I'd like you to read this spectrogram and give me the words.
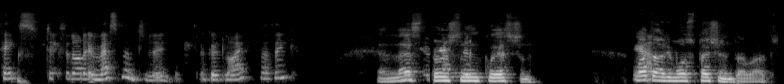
takes takes a lot of investment to lead a good life. I think. And last personal question. What Yeah. are you most passionate about?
